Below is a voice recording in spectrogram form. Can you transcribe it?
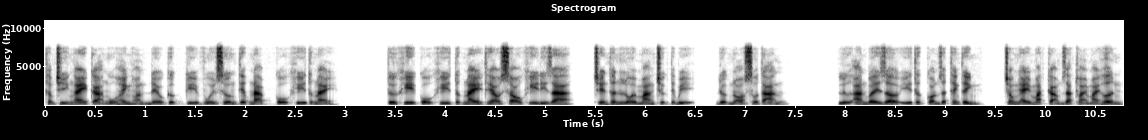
thậm chí ngay cả ngũ hành hoàn đều cực kỳ vui sướng tiếp nạp cố khí tức này từ khi cố khí tức này theo sau khi đi ra, trên thân lôi mang trực tiếp bị, được nó sơ tán. Lữ an bây giờ ý thức còn rất thanh tỉnh, trong nháy mắt cảm giác thoải mái hơn,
